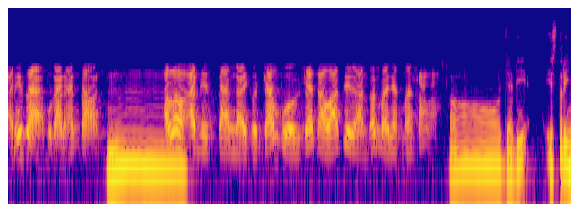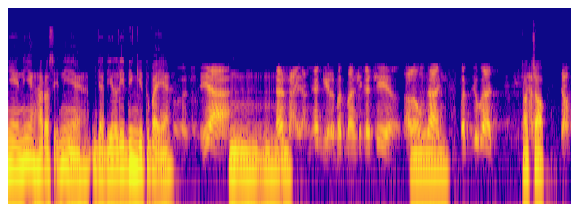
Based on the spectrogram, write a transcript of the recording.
Anita, bukan Anton. Hmm. Kalau Anita nggak ikut campur, saya khawatir Anton banyak masalah. Oh, jadi istrinya ini yang harus ini ya, jadi leading gitu Pak ya? Iya. Hmm. Dan sayangnya Gilbert masih kecil. Kalau hmm. enggak, Gilbert juga cocok. Cocok.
